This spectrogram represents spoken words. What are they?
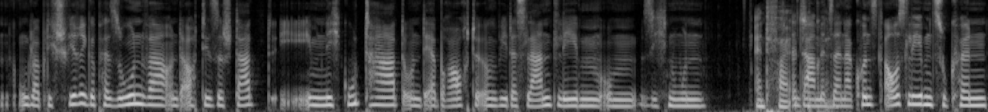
eine unglaublich schwierige Person war und auch diese Stadt ihm nicht gut tat und er brauchte irgendwie das Landleben, um sich nun entfalten da mit seiner Kunst ausleben zu können.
